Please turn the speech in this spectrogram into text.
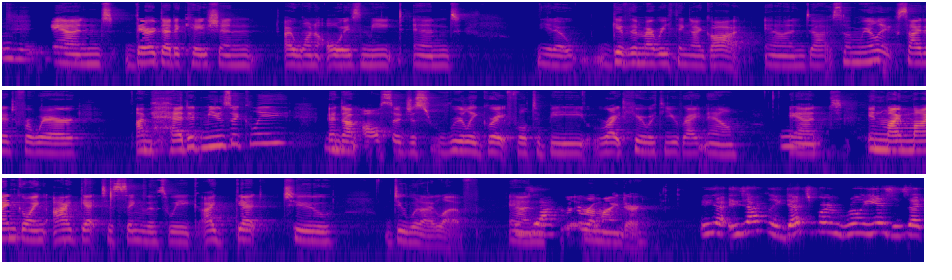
Mhm. and their dedication i want to always meet and you know give them everything i got and uh, so i'm really excited for where I'm headed musically, and I'm also just really grateful to be right here with you right now. Mm-hmm. And in my mind, going, I get to sing this week. I get to do what I love. And exactly. a reminder. Yeah, exactly. That's what it really is. It's like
